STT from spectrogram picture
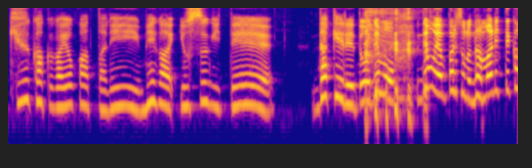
嗅覚が良かったり目が良すぎてだけれどでも でもやっぱりその鉛って考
